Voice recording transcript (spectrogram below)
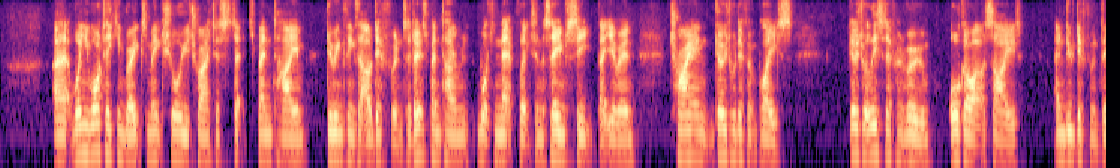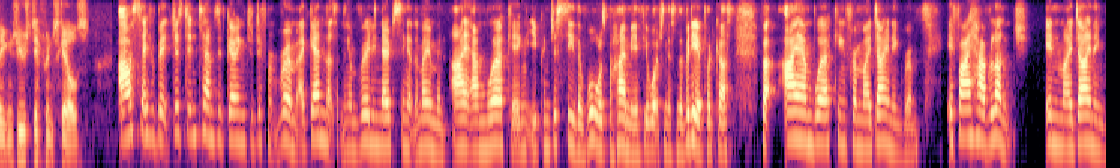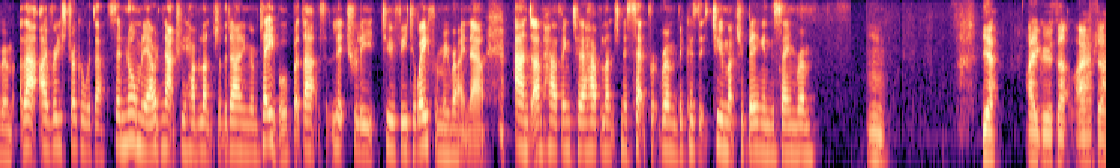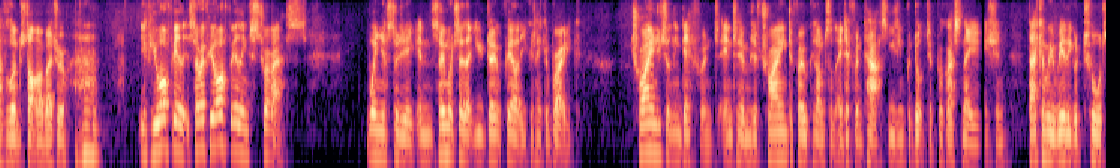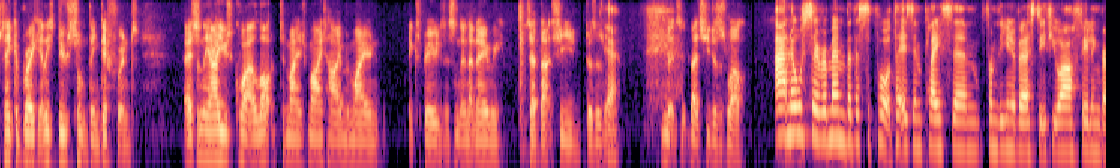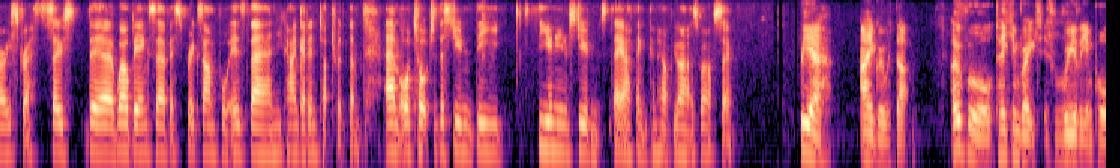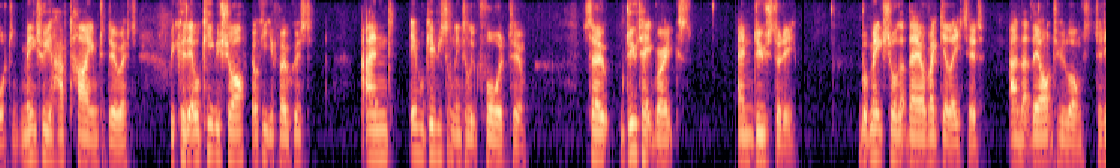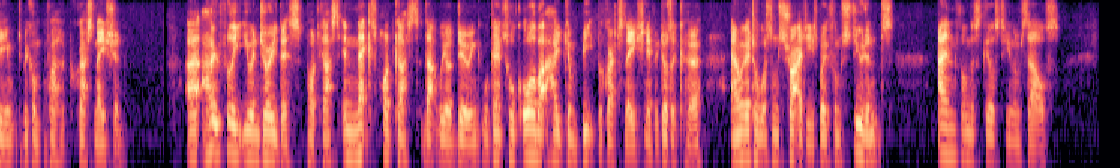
Uh, when you are taking breaks, make sure you try to spend time doing things that are different. So don't spend time watching Netflix in the same seat that you're in. Try and go to a different place, go to at least a different room, or go outside and do different things. Use different skills. I'll for a bit, just in terms of going to a different room, again, that's something I'm really noticing at the moment. I am working, you can just see the walls behind me if you're watching this on the video podcast, but I am working from my dining room. If I have lunch, in my dining room that I really struggle with that. So normally I would naturally have lunch at the dining room table, but that's literally two feet away from me right now. And I'm having to have lunch in a separate room because it's too much of being in the same room. Mm. Yeah, I agree with that. I have to have lunch not in my bedroom. if you are feeling so if you are feeling stressed when you're studying and so much so that you don't feel like you can take a break, try and do something different in terms of trying to focus on something a different task using productive procrastination that can be a really good tool to take a break, at least do something different. It's something I use quite a lot to manage my time and my own experience. It's something that Naomi said that she does as yeah. that she does as well. And also remember the support that is in place um, from the university if you are feeling very stressed. So the wellbeing service, for example, is there, and you can get in touch with them, um, or talk to the student, the the union of students. They I think can help you out as well. So, but yeah, I agree with that. Overall, taking breaks is really important. Make sure you have time to do it, because it will keep you sharp, it will keep you focused, and it will give you something to look forward to. So do take breaks and do study but make sure that they are regulated and that they aren't too long to to become procrastination. Uh, hopefully you enjoyed this podcast. In the next podcast that we are doing, we're going to talk all about how you can beat procrastination if it does occur, and we're going to talk about some strategies both from students and from the skills team themselves.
